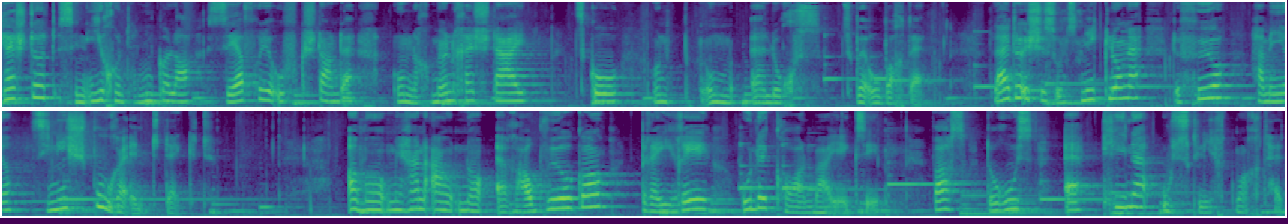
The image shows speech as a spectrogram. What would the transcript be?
Gestern sind ich und Nicola sehr früh aufgestanden, um nach Münchenstein zu gehen und um einen Luchs zu beobachten. Leider ist es uns nicht gelungen, dafür haben wir seine Spuren entdeckt. Aber wir haben auch noch einen Raubwürger, drei Rehe und eine Kornweihe gesehen, was daraus einen kleinen Ausgleich gemacht hat.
